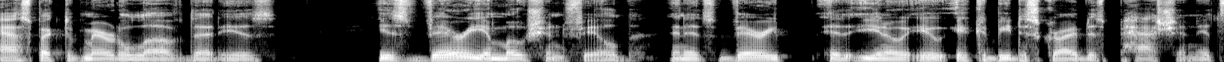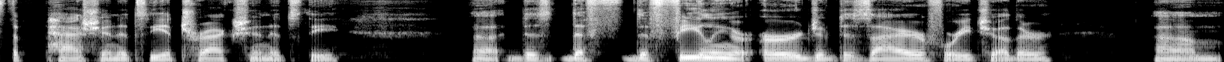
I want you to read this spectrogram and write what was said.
aspect of marital love that is is very emotion filled and it's very it, you know it, it could be described as passion it's the passion it's the attraction it's the uh, the the feeling or urge of desire for each other. Um,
